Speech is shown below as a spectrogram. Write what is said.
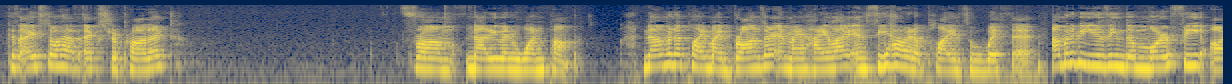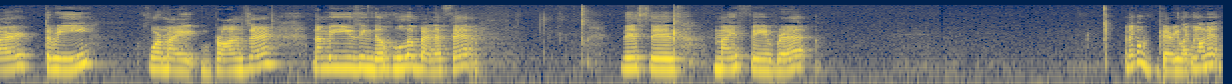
Because I still have extra product from not even one pump. Now I'm going to apply my bronzer and my highlight and see how it applies with it. I'm going to be using the Morphe R3 for my bronzer. And I'm be using the Hoola Benefit. This is my favorite. And I go very lightly on it.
